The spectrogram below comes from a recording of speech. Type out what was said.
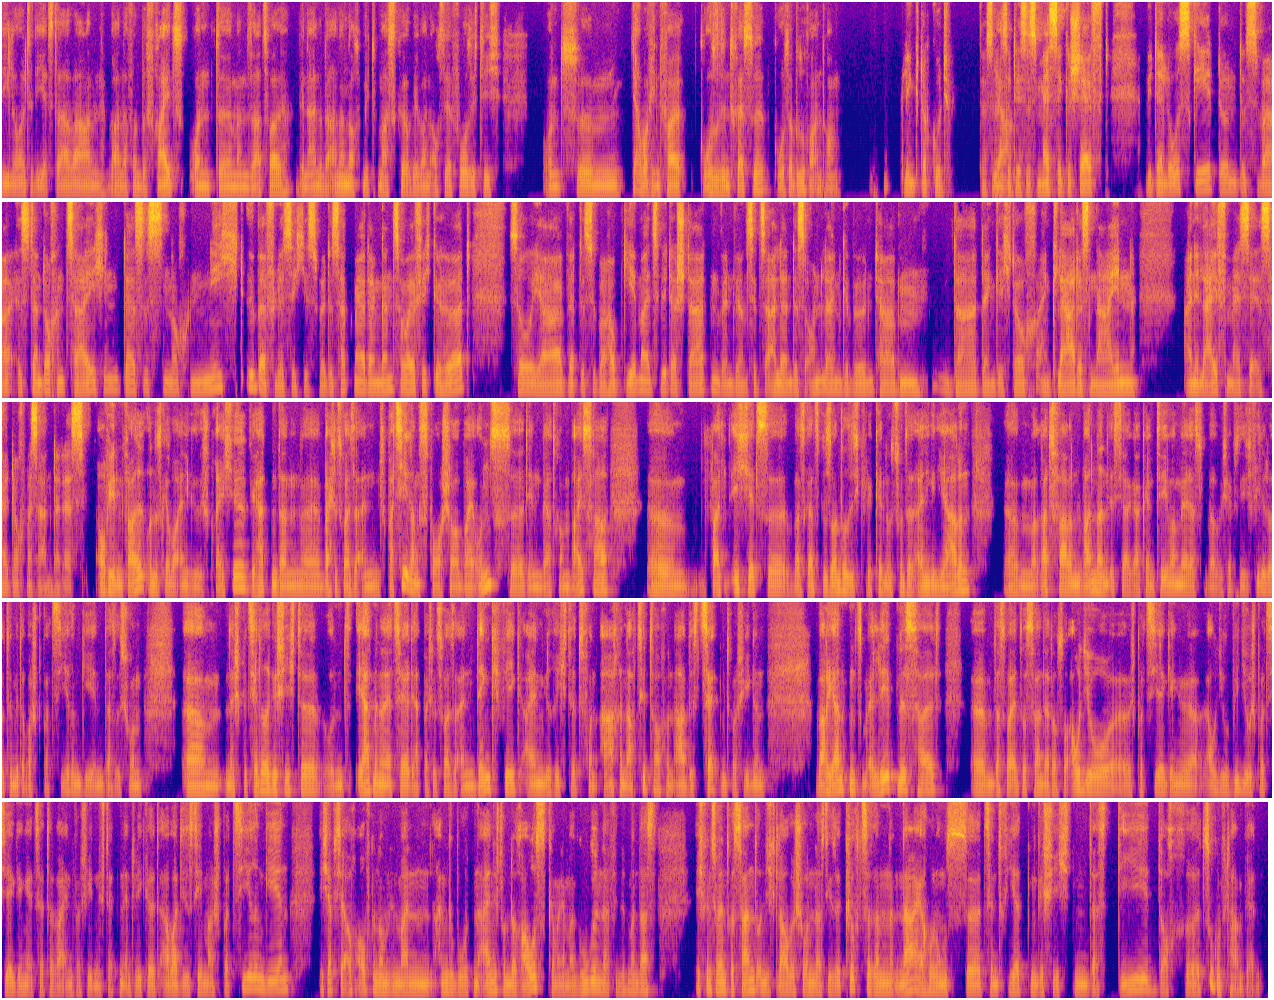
Die Leute, die jetzt da waren, waren davon befreit und äh, man sah zwar den einen oder anderen noch mit Maske, wir waren auch sehr vorsichtig und ähm, ja, aber auf jeden Fall großes Interesse, großer Besucherandrang. Klingt doch gut, dass ja. also dieses Messegeschäft wieder losgeht und es war es dann doch ein Zeichen, dass es noch nicht überflüssig ist, weil das hat man ja dann ganz häufig gehört, so, ja, wird es überhaupt jemals wieder starten, wenn wir uns jetzt alle an das Online gewöhnt haben? Da denke ich doch ein klares Nein. Eine Live-Messe ist halt doch was anderes. Auf jeden Fall. Und es gab auch einige Gespräche. Wir hatten dann äh, beispielsweise einen Spaziergangsforscher bei uns, äh, den Bertram Weißhaar. Ähm, fand ich jetzt äh, was ganz Besonderes. Ich, wir kennen uns schon seit einigen Jahren. Ähm, Radfahren, Wandern ist ja gar kein Thema mehr. Das beschäftigt sich viele Leute mit, aber spazieren gehen, das ist schon ähm, eine speziellere Geschichte. Und er hat mir dann erzählt, er hat beispielsweise einen Denkweg eingerichtet von Aachen nach Zittau, von A bis Z mit verschiedenen Varianten zum Erlebnis halt. Ähm, das war interessant. Er hat auch so Audio-Spaziergänge, äh, Audio-Video-Spaziergänge etc. in verschiedenen Städten entwickelt. Aber dieses Thema Spazierengehen, ich habe es ja auch aufgenommen in meinen Angeboten eine Stunde raus, kann man ja mal googeln, da findet man das. Ich finde es schon interessant und ich glaube schon, dass diese kürzeren, naherholungszentrierten Geschichten, dass die doch äh, Zukunft haben werden.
